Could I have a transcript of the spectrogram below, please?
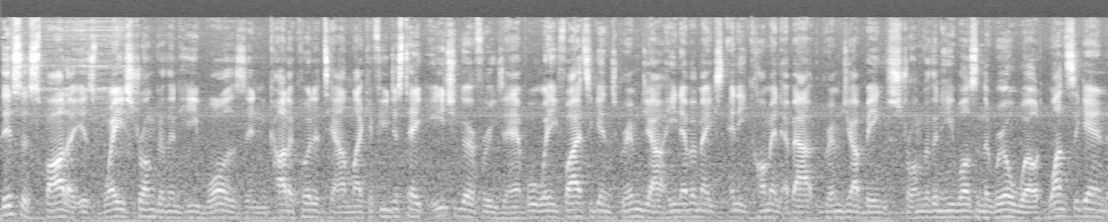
this Espada is way stronger than he was in Karakura Town. Like, if you just take Ichigo, for example, when he fights against Grimmjow, he never makes any comment about Grimmjow being stronger than he was in the real world. Once again,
